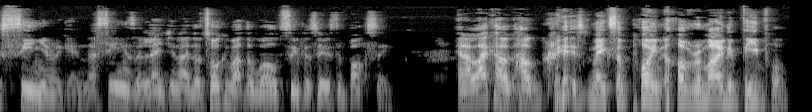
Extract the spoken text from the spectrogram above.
Senior again. That Senior's a legend. Like they're talking about the World Super Series of boxing. And I like how, how Chris makes a point of reminding people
